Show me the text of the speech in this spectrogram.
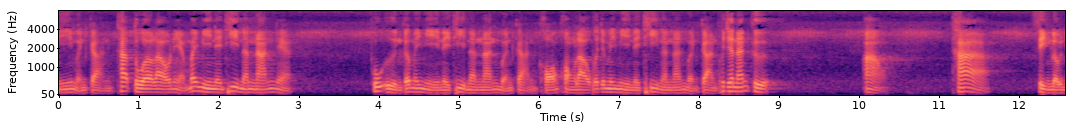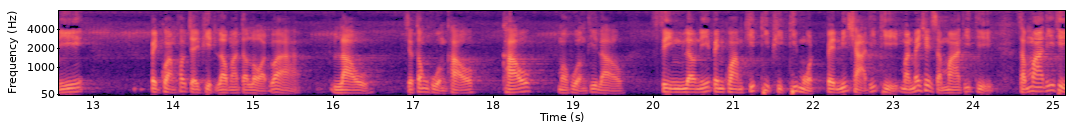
นี้เหมือนกัน ถ้าตัวเราเนี่ยไม่มีในที่นั้นๆ เนี่ยผู้อื่นก็ไม่มีในที่นั้นๆ เหมือนกัน ของของเราก็จะไม่มีในที่นั้นๆ เหมือนกัน เพราะฉะนั้นคืออ้าวถ้าสิ่งเหล่านี้เป็นความเข้าใจผิดเรามาตลอดว่าเราจะต้องห่วงเขา เขามาห่วงที่เรา สิ่งเหล่านี้เป็นความคิดที่ผิดที่หมด เป็นมิจฉาทิฏฐิมันไม่ใช่สัมมาทิฏฐิสัมมาทิฏฐิ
